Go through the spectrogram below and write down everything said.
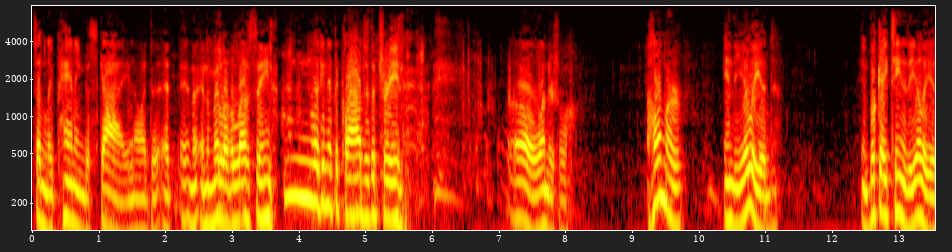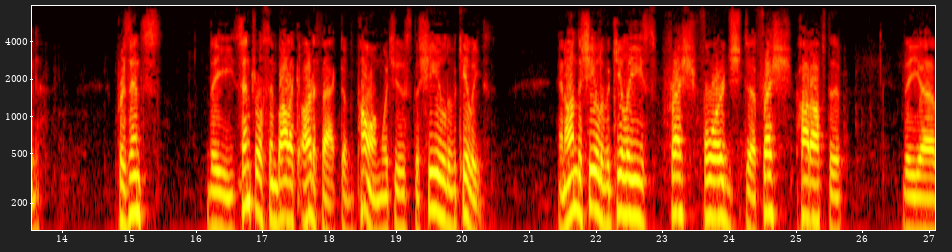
suddenly panning the sky, you know, at the, at, in, the, in the middle of a love scene, looking at the clouds or the trees. oh, wonderful. Homer, in the Iliad, in Book 18 of the Iliad, presents the central symbolic artifact of the poem, which is the shield of Achilles. And on the shield of Achilles, fresh forged, uh, fresh, hot off the the uh,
